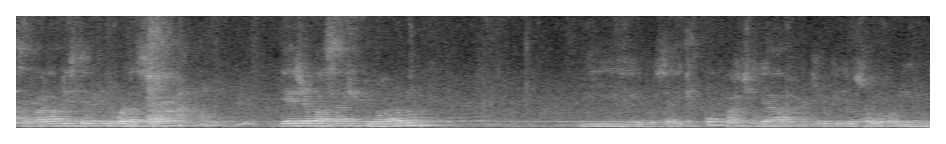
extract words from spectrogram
Essa palavra esteve no coração desde a passagem do ano e gostaria de compartilhar aquilo que Deus falou comigo,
